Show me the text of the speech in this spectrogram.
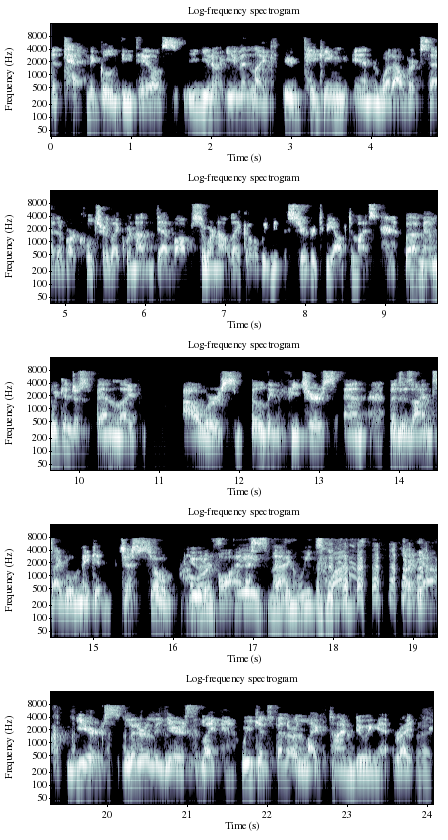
the technical details, you know, even like taking in what Albert said of our culture, like we're not DevOps. So we're not like, oh, we need the server to be optimized, but man, we can just spend like hours building features and the design side will make it just so beautiful and days, aesthetic. man, weeks, months. Sorry, yeah, years, literally years. Like we could spend our lifetime doing it, right? Right.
